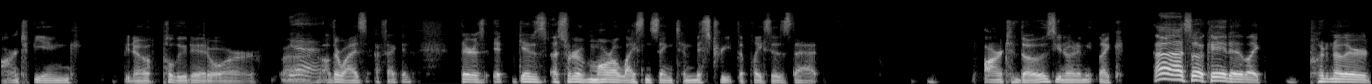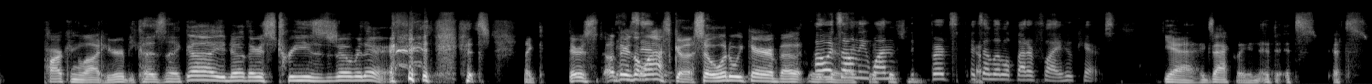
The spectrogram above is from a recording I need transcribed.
aren't being you know polluted or uh, Yeah. otherwise affected there's it gives a sort of moral licensing to mistreat the places that aren't those you know what i mean like ah it's okay to like put another parking lot here because like uh you know there's trees over there it's like there's oh, there's Exactly. alaska so what do we care about Oh, you it's know, only like, one this- bird's. It's a little butterfly. Who cares? yeah exactly and it, it's it's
